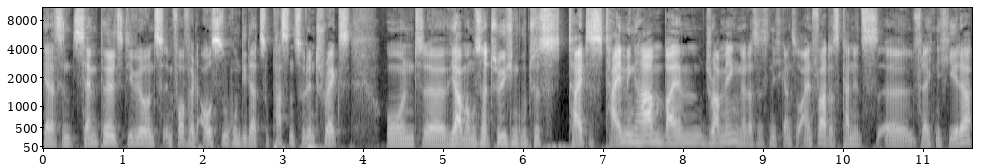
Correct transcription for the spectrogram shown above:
ja, das sind Samples, die wir uns im Vorfeld aussuchen, die dazu passen zu den Tracks. Und äh, ja, man muss natürlich ein gutes, tightes Timing haben beim Drumming. Ne? Das ist nicht ganz so einfach. Das kann jetzt äh, vielleicht nicht jeder.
